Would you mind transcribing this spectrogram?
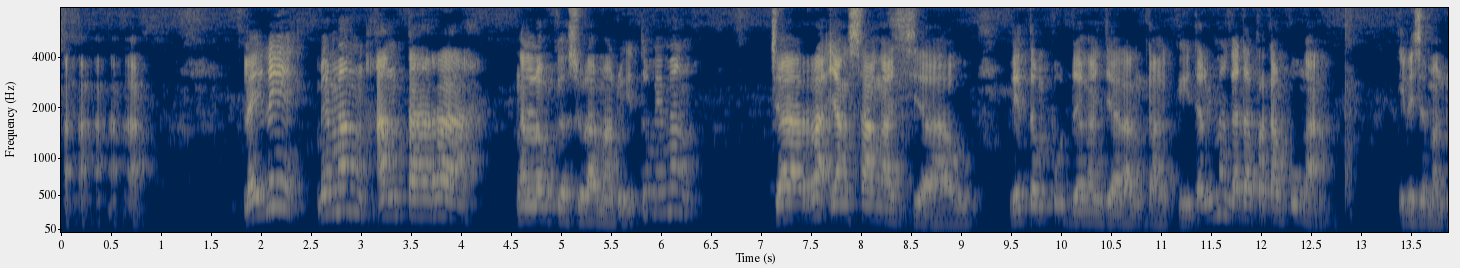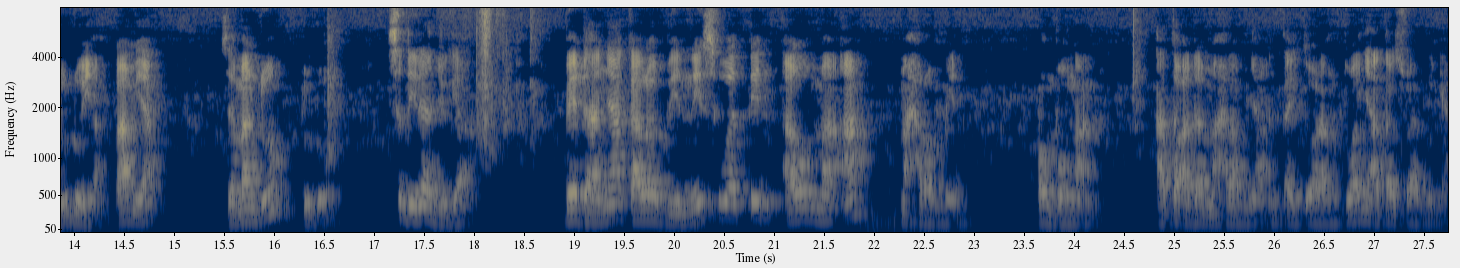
Lah ini memang antara ngelong ke Suramadu itu memang jarak yang sangat jauh ditempuh dengan jalan kaki dan memang gak ada perkampungan. Ini zaman dulu ya paham ya? Zaman dulu dulu. Sendirian juga. Bedanya kalau biniswatin au ma'ah mahromin rombongan. Atau ada mahramnya entah itu orang tuanya atau suaminya.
